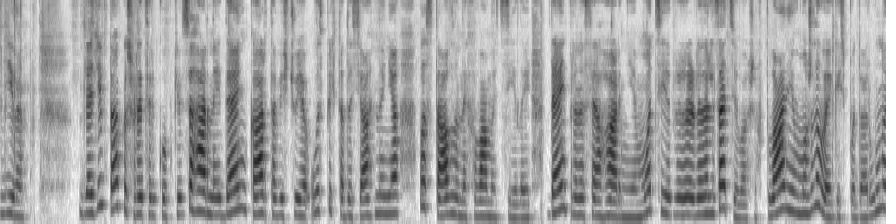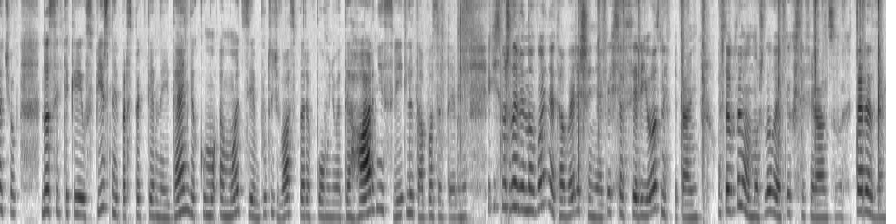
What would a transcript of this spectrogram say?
Діви. Для дів також рицарь кубків. Це гарний день, карта віщує успіх та досягнення поставлених вами цілей. День принесе гарні емоції, реалізацію ваших планів, можливо, якийсь подаруночок. Досить такий успішний, перспективний день, в якому емоції будуть вас переповнювати. Гарні, світлі та позитивні. Якісь важливі новини та вирішення якихось серйозних питань, особливо, можливо, якихось фінансових. Терези.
